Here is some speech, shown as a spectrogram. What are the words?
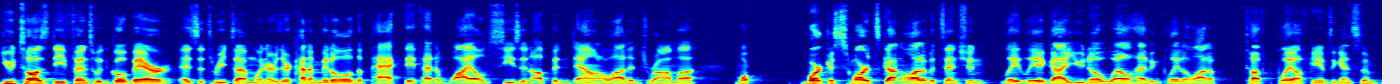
Utah's defense with Gobert as a three time winner, they're kind of middle of the pack. They've had a wild season up and down, a lot of drama. Marcus Smart's gotten a lot of attention lately, a guy you know well, having played a lot of tough playoff games against him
